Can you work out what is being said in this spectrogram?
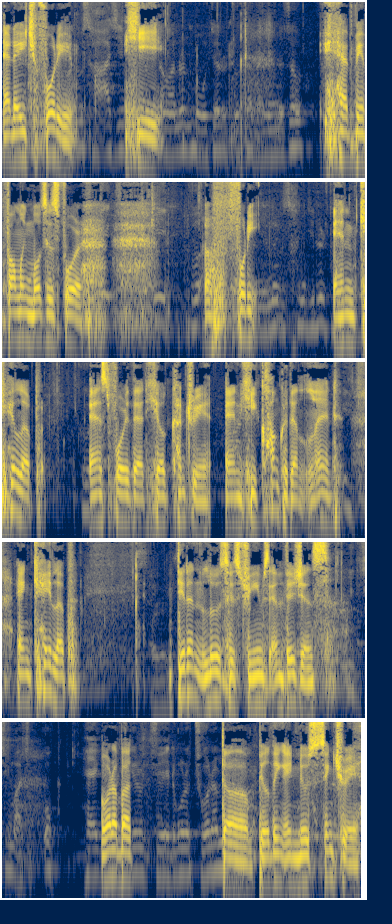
At age 40, he had been following Moses for uh, 40 and Caleb asked for that hill country and he conquered that land and Caleb didn't lose his dreams and visions. What about the building a new sanctuary?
